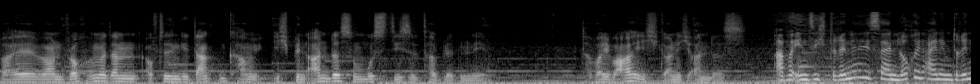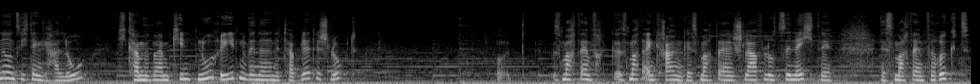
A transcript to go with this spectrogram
Weil man doch immer dann auf den Gedanken kam, ich bin anders und muss diese Tabletten nehmen. Dabei war ich gar nicht anders. Aber in sich drinnen ist ein Loch in einem drinnen und sich denkt, hallo, ich kann mit meinem Kind nur reden, wenn er eine Tablette schluckt es macht einfach, es macht einen krank, es macht einen schlaflose Nächte, es macht einen verrückt.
